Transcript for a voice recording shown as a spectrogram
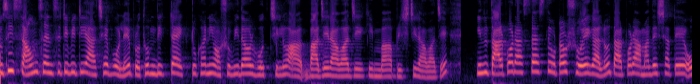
লুসির সাউন্ড সেন্সিটিভিটি আছে বলে প্রথম দিকটা একটুখানি অসুবিধা ওর হচ্ছিল বাজের আওয়াজে কিংবা বৃষ্টির আওয়াজে। কিন্তু তারপর আস্তে আস্তে ওটাও সয়ে গেল। তারপরে আমাদের সাথে ও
